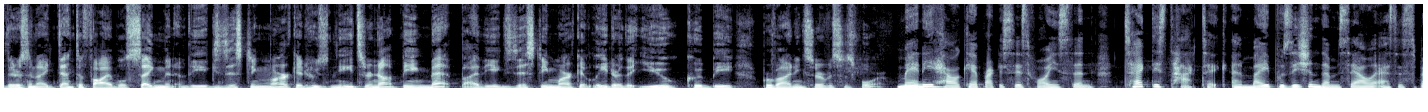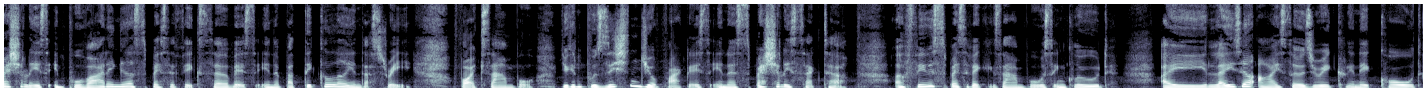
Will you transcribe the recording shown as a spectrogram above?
there's an identifiable segment of the existing market whose needs are not being met by the existing market leader that you could be providing services for. Many healthcare practices, for instance, take this tactic and may position themselves as a specialist in providing a specific service in a particular industry. For example, you can position your practice in a specialist sector. A few specific examples include a laser eye surgery clinic called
